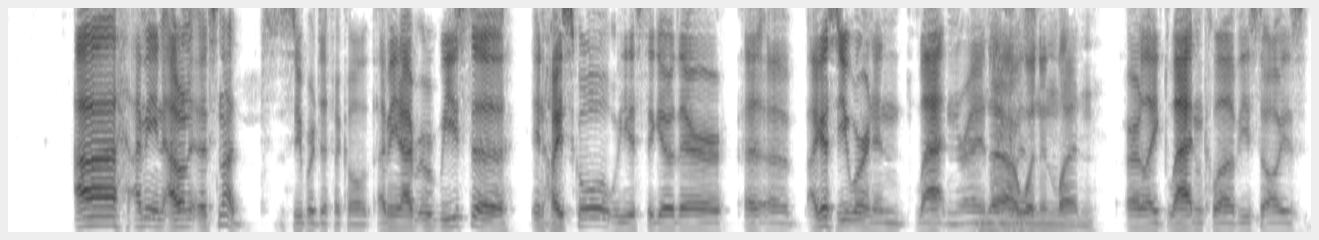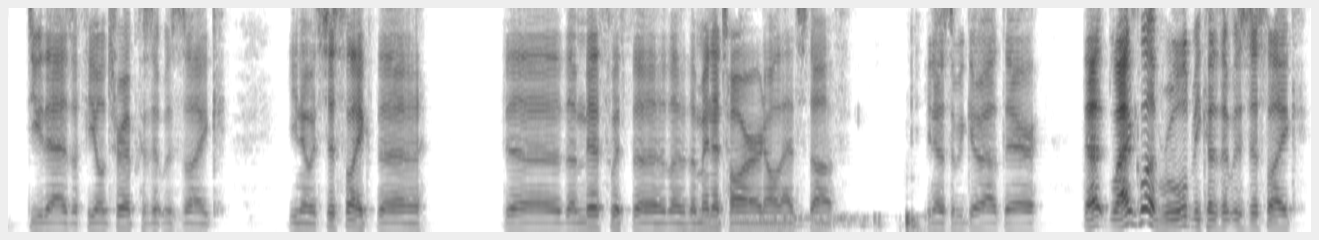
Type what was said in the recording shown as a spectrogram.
Uh, I mean, I don't. It's not super difficult. I mean, I we used to in high school. We used to go there. Uh, uh I guess you weren't in Latin, right? no, Like, it I wasn't in Latin. or like Latin club used to always do that as a field trip because it was like, you know, it's just like the the the myth with the, the the Minotaur and all that stuff. You know, so we go out there. That Latin club ruled because it was just like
